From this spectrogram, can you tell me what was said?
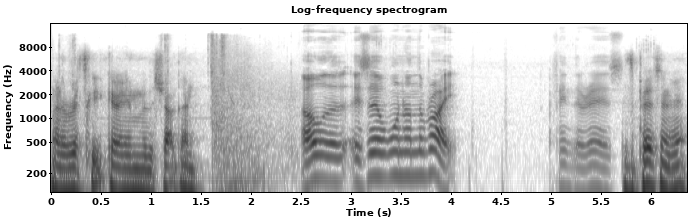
I'm gonna risk it going in with a shotgun. Oh, uh, is there one on the right? I think there is. There's a person here.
